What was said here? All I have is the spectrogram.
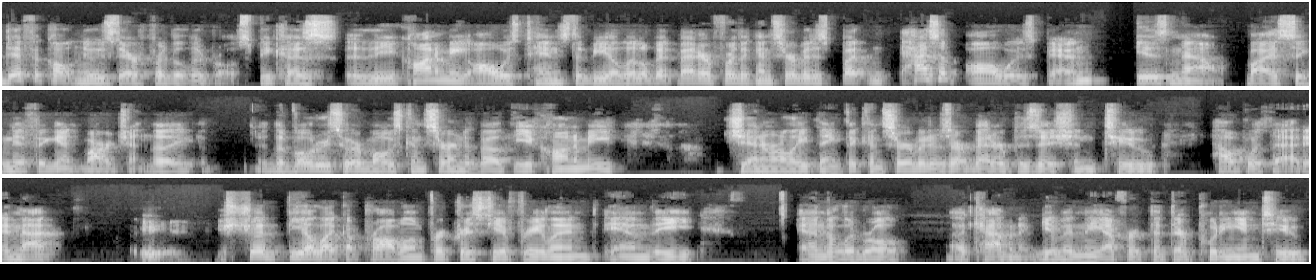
difficult news there for the liberals because the economy always tends to be a little bit better for the conservatives, but hasn't always been, is now by a significant margin. The the voters who are most concerned about the economy generally think the conservatives are better positioned to help with that. And that should feel like a problem for Chrystia Freeland and the and the liberal uh, cabinet, given the effort that they're putting into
